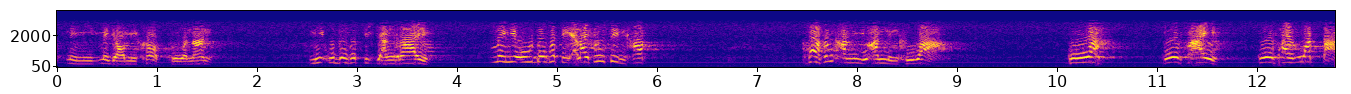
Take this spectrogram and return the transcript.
ดนี่มีไม่ยอมมีครอบครัวนั้น มีอุดมคติอย่างไร ไม่มีอุดมคติอะไรทั้งสิ้นครับ ข้อสำคัญอยู่อันหนึ่งคือว่า กลัวกลัวภัยกลัวภัยของวัฏฏะ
